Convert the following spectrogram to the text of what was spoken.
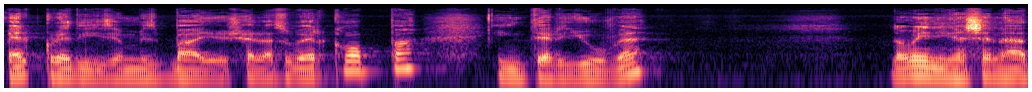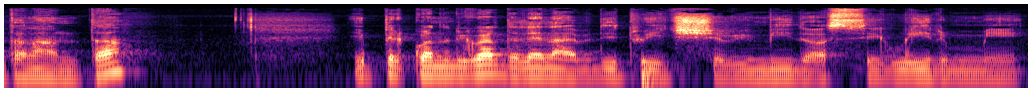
mercoledì se non mi sbaglio c'è la Supercoppa Inter-Juve domenica c'è l'Atalanta e per quanto riguarda le live di Twitch vi invito a seguirmi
